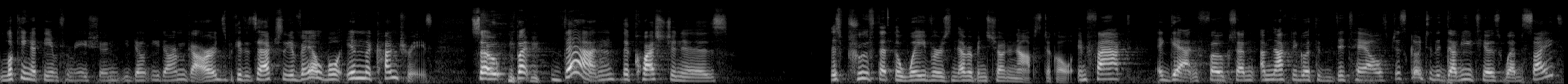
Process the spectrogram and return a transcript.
looking at the information. You don't need armed guards because it's actually available in the countries. So, but then the question is this proof that the waiver's never been shown an obstacle. In fact, again, folks, I'm, I'm not going to go through the details. Just go to the WTO's website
